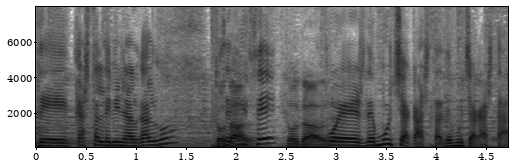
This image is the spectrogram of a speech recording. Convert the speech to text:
de casta le viene al galgo, Total, se dice, total. pues de mucha casta, de mucha casta.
